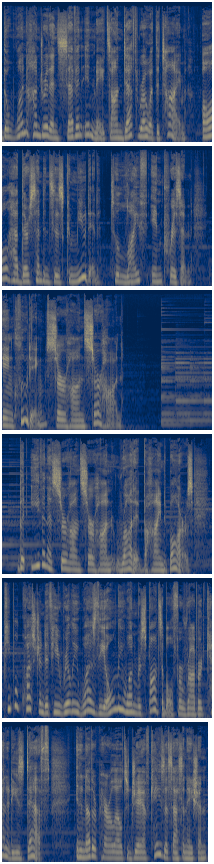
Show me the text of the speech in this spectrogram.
The 107 inmates on death row at the time all had their sentences commuted to life in prison, including Sirhan Sirhan. But even as Sirhan Sirhan rotted behind bars, people questioned if he really was the only one responsible for Robert Kennedy's death. In another parallel to JFK's assassination,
